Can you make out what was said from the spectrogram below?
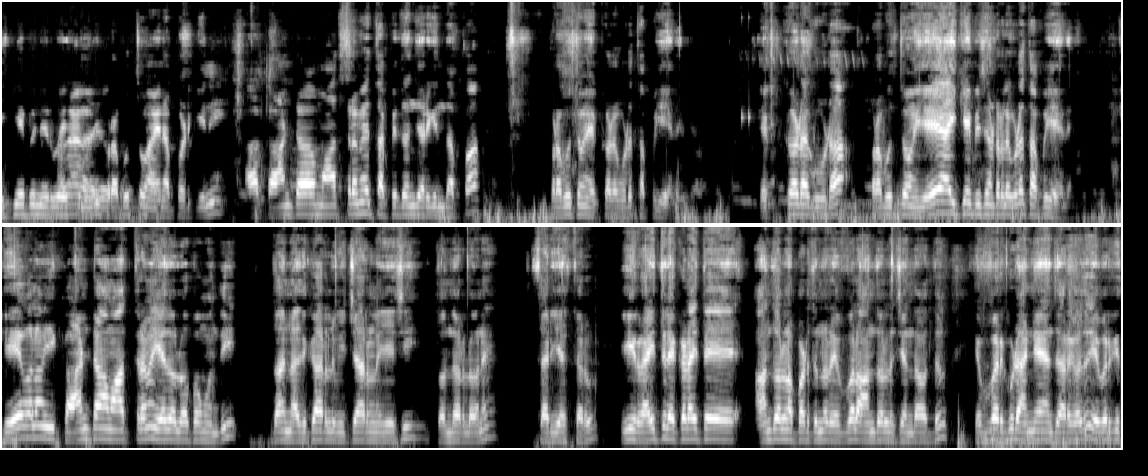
ఐకేపీ నిర్వహిస్తున్నది ప్రభుత్వం అయినప్పటికీ ఆ కాంట మాత్రమే తప్పిదం జరిగింది తప్ప ప్రభుత్వం ఎక్కడ కూడా తప్పు చేయలేదు. ఎక్కడ కూడా ప్రభుత్వం ఏ ఐకేపీ సెంటర్లో కూడా తప్పు చేయలేదు. కేవలం ఈ కాంటా మాత్రమే ఏదో లోపం ఉంది. దాన్ని అధికారులు విచారణ చేసి తొందరలోనే సరి చేస్తారు. ఈ రైతులు ఎక్కడైతే ఆందోళన పడుతున్నారో ఎవ్వరు ఆందోళన చెందవద్దు. ఎవరికి కూడా అన్యాయం జరగదు. ఎవరికి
